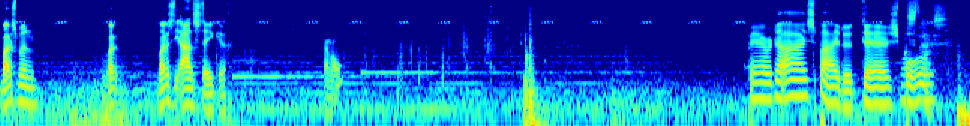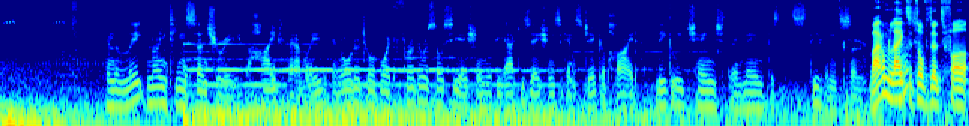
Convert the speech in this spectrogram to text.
Waar is mijn... Waar, waar is die aansteker? Hallo? Paradise by the What's dashboard. this? In the late 19th century, the Hyde family, in order to avoid further association with the accusations against Jacob Hyde, legally changed their name to Stevenson. Waarom lijkt What? het of het van,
